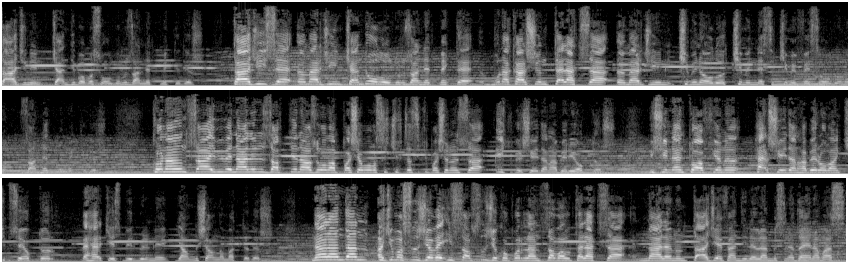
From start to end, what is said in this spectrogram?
Taci'nin kendi babası olduğunu zannetmektedir. Taci ise Ömercik'in kendi oğlu olduğunu zannetmekte. Buna karşın Talat ise Ömercik'in kimin oğlu, kimin nesi, kimin fesi olduğunu zannetmemektedir. Konağın sahibi ve Nalan'ın zaptiye nazır olan paşa babası Çift Asiki Paşa'nın ise hiçbir şeyden haberi yoktur. İşin en tuhaf yanı her şeyden haberi olan kimse yoktur ve herkes birbirini yanlış anlamaktadır. Nalan'dan acımasızca ve insafsızca koparılan zavallı Talat ise Nalan'ın Taci Efendi ile evlenmesine dayanamaz.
